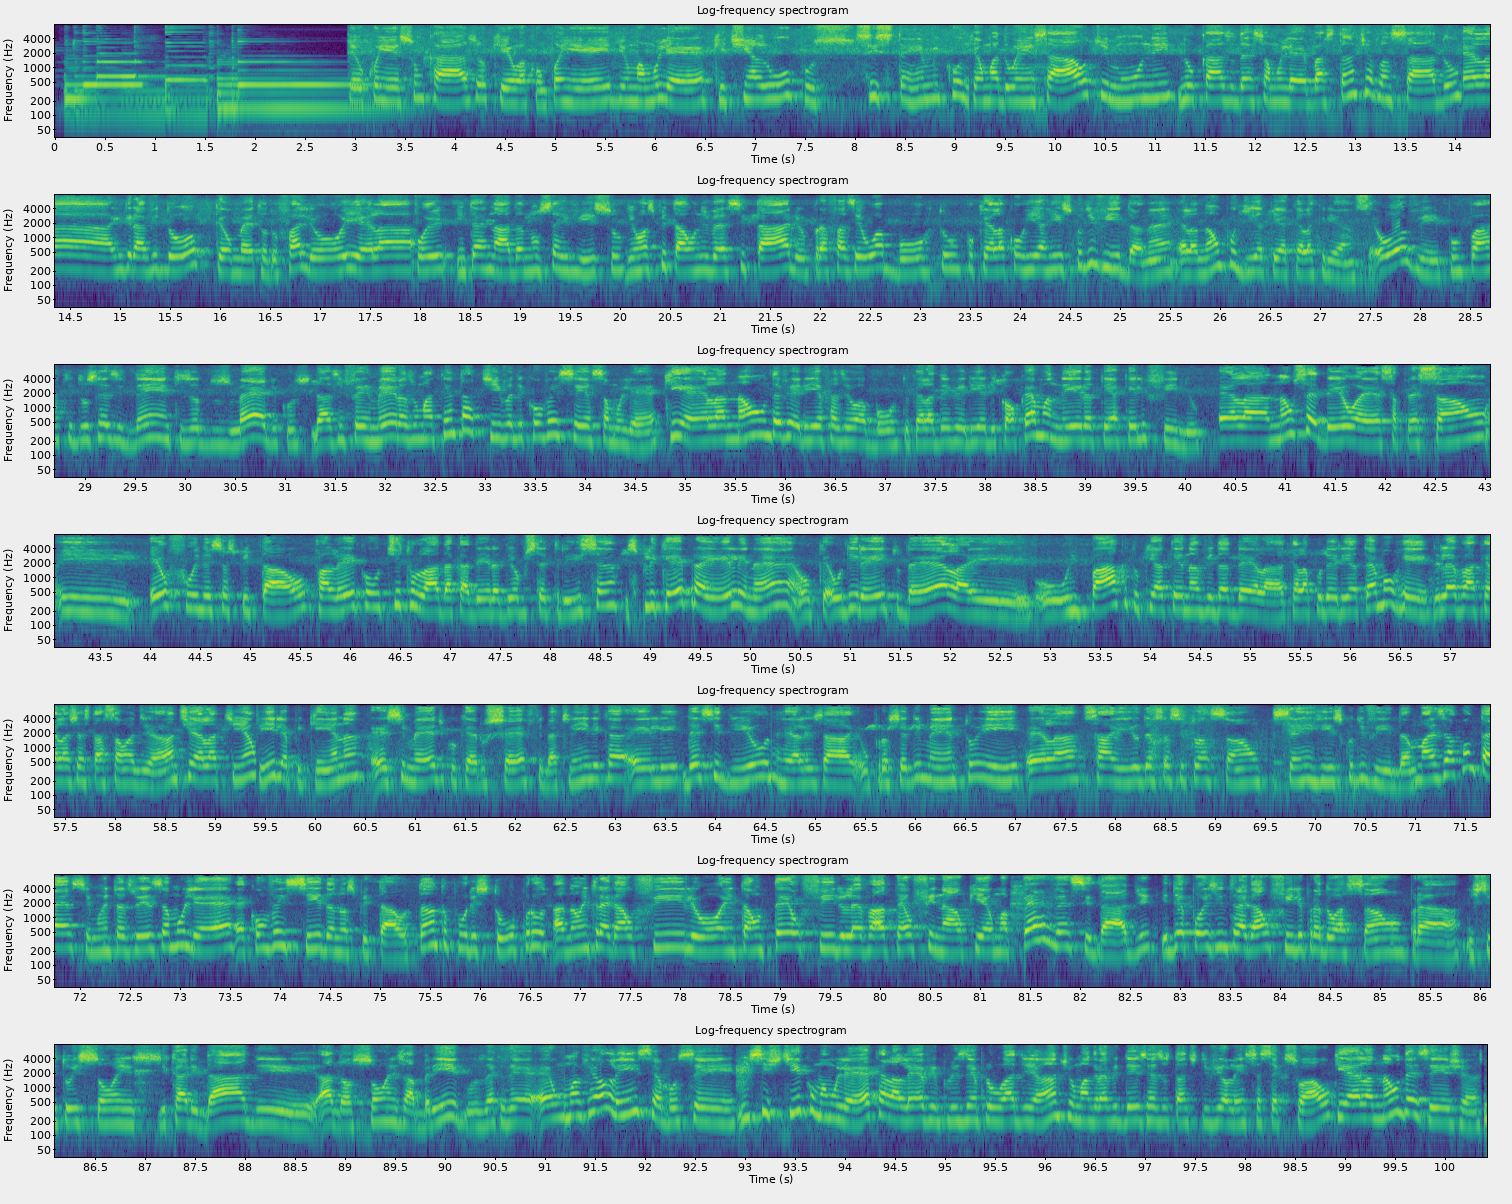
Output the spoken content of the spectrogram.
Eu conheço um caso que eu acompanhei de uma mulher que tinha lupus sistêmico, que é uma doença autoimune. No caso dessa mulher, bastante avançado. Ela engravidou, porque o método falhou, e ela foi internada num serviço de um hospital universitário para fazer o aborto, porque ela corria risco de vida, né? Ela não podia ter aquela criança. Houve, por parte dos residentes ou dos médicos, das enfermeiras, uma tentativa de convencer essa mulher que ela não deveria fazer o aborto, que ela deveria de qualquer maneira ter aquele filho. Ela não cedeu a essa pressão e eu fui nesse hospital, falei com o titular da cadeira de obstetrícia, expliquei para ele, né, o, o direito dela e o impacto que ia ter na vida dela, que ela poderia até morrer de levar aquela gestação adiante. Ela tinha filha pequena. Esse médico, que era o chefe da clínica, ele decidiu realizar o procedimento e ela saiu dessa situação sem risco de vida. Mas acontece, muitas vezes a mulher é convencida no hospital, tanto por estupro, a não entregar o filho, ou então ter o filho, levar até o final, que é uma perversidade, e depois entregar o filho para doação, para instituições de caridade, adoções, abrigos, né? Quer dizer, é uma violência você insistir com uma mulher que ela leve, por exemplo, adiante uma gravidez resultante de violência sexual que ela não deseja.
